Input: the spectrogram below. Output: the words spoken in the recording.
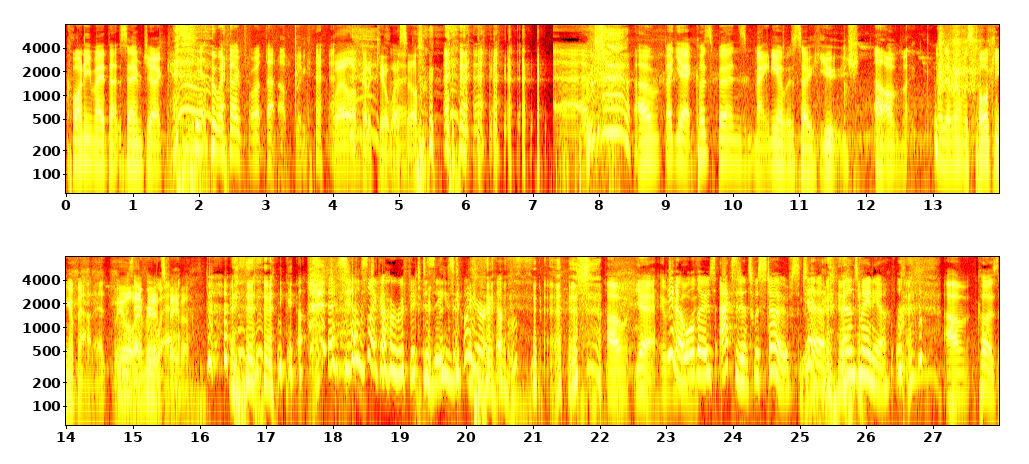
Quani made that same joke Yeah. when I brought that up. Luke. well, I'm gonna kill So- myself. um, but yeah, because Burns mania was so huge, um, because everyone was talking about it, we it all was have everywhere. Burns fever. That sounds like a horrific disease going around. Um, yeah, it was You know, all those accidents with stoves. Yeah, Burns mania. because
